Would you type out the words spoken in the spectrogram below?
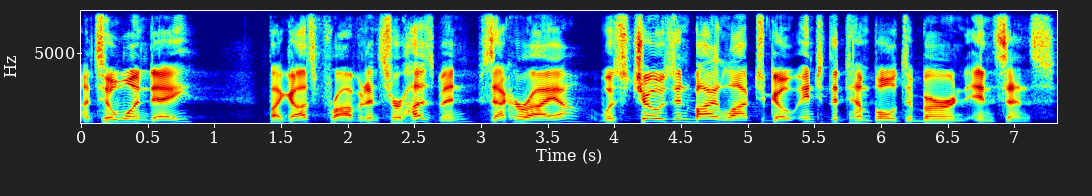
Until one day, by God's providence, her husband, Zechariah, was chosen by Lot to go into the temple to burn incense.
